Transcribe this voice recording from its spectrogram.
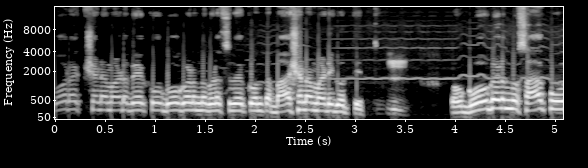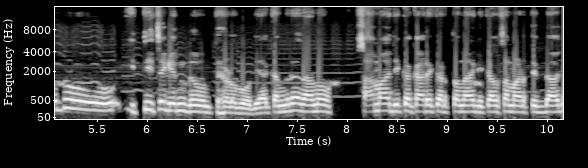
ಗೋರಕ್ಷಣೆ ಮಾಡಬೇಕು ಗೋಗಳನ್ನು ಬೆಳೆಸಬೇಕು ಅಂತ ಭಾಷಣ ಮಾಡಿ ಗೊತ್ತಿತ್ತು. ಗೋಗಳನ್ನು ಸಾಕುವುದು ಇತ್ತೀಚೆಗೆಂದು ಅಂತ ಹೇಳ್ಬೋದು. ಯಾಕಂದ್ರೆ ನಾನು ಸಾಮಾಜಿಕ ಕಾರ್ಯಕರ್ತನಾಗಿ ಕೆಲಸ ಮಾಡ್ತಿದ್ದಾಗ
